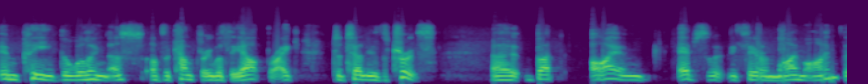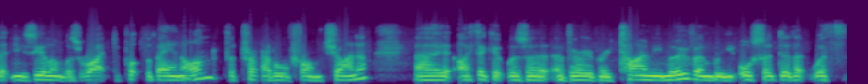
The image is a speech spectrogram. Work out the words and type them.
impede the willingness of the country with the outbreak to tell you the truth. Uh, but I am absolutely clear in my mind that New Zealand was right to put the ban on for travel from China. Uh, I think it was a, a, very, very timely move, and we also did it with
